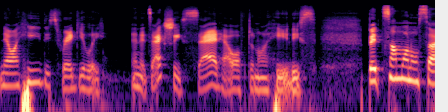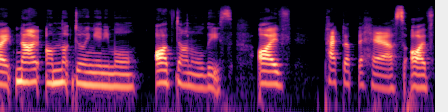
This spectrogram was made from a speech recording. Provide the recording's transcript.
Now I hear this regularly, and it's actually sad how often I hear this. But someone will say, "No, I'm not doing any more. I've done all this. I've packed up the house. I've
